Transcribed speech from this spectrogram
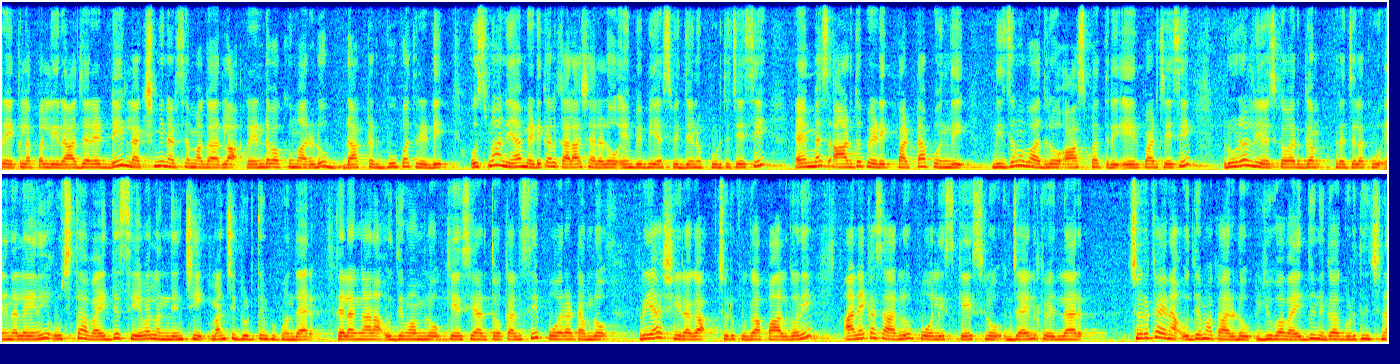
రేకులపల్లి రాజారెడ్డి లక్ష్మీ నరసింహగార్ల రెండవ కుమారుడు డాక్టర్ భూపత్ రెడ్డి ఉస్మానియా మెడికల్ కళాశాలలో ఎంబీబీఎస్ విద్యను పూర్తి చేసి ఎంఎస్ ఆర్థోపెడిక్ పట్టా పొంది నిజామాబాద్లో ఆసుపత్రి ఏర్పాటు చేసి రూరల్ నియోజకవర్గం ప్రజలకు ఎనలేని ఉచిత వైద్య సేవలు అందించి మంచి గుర్తింపు పొందారు. తెలంగాణ ఉద్యమంలో కేసీఆర్తో కలిసి పోరాటంలో క్రియాశీలగా చురుకుగా పాల్గొని అనేకసార్లు పోలీస్ కేసులో జైలుకు వెళ్ళారు. చురుకైన ఉద్యమకారుడు యువ వైద్యునిగా గుర్తించిన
